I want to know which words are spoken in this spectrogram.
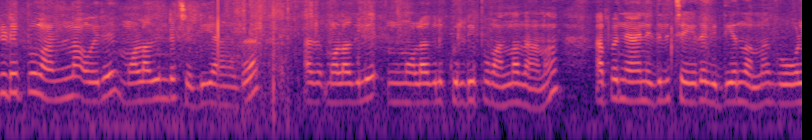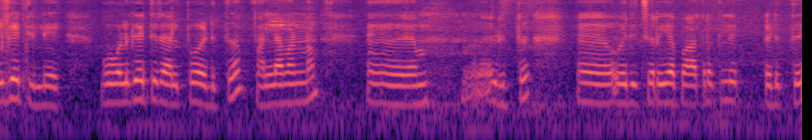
കുരുടിപ്പ് വന്ന ഒരു മുളകിന്റെ ചെടിയാണിത്. അത് മുളകിൽ മുളകിൽ കുരുടിപ്പ് വന്നതാണ്. അപ്പോൾ ഞാൻ ഇതിൽ ചെയ്ത വിദ്യ എന്ന് പറഞ്ഞാൽ ഗോൾഗേറ്റ് ഇല്ലേ? ഗോൾഗേറ്റ് ഒരല്പം എടുത്ത് നല്ലവണ്ണം എടുത്ത് ഒരു ചെറിയ പാത്രത്തിൽ എടുത്ത്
